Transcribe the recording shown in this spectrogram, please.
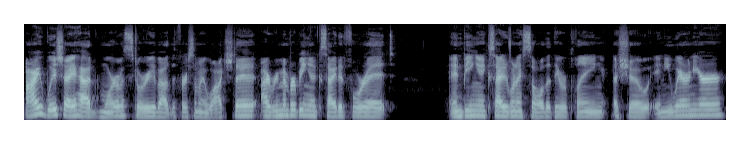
I wish I had more of a story about the first time I watched it. I remember being excited for it and being excited when I saw that they were playing a show anywhere near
